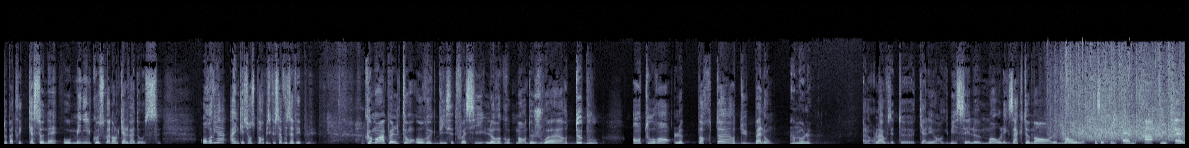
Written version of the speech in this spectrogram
de Patrick Cassonnet au Ménil-Cossois dans le Calvados. On revient à une question sport puisque ça vous avait plu. Comment appelle-t-on au rugby cette fois-ci le regroupement de joueurs debout entourant le porteur du ballon? Un maul. Alors là, vous êtes euh, calé en rugby, c'est le maul, exactement, le maul. Ça s'écrit M-A-U-L.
